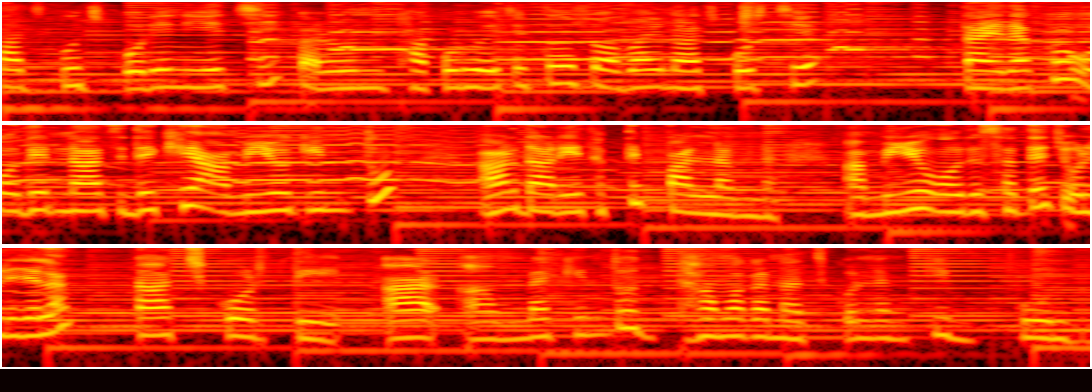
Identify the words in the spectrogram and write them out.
সাজগুজ করে নিয়েছি, কারণ ঠাকুর হয়েছে তো, সবাই নাচ করছে। তাই দেখো, ওদের নাচ দেখে আমিও কিন্তু আর দাঁড়িয়ে থাকতে পারলাম না। আমিও ওদের সাথে চলে গেলাম। নাচ করতে। আর আমরা কিন্তু ধামাকা নাচ করলাম কি বলব?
